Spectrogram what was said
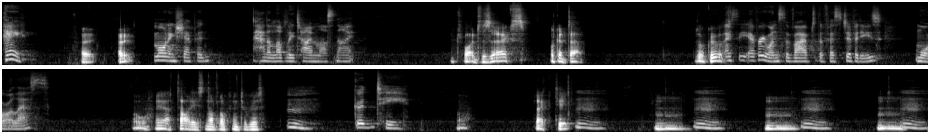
Hey. Hey, hey. Morning, Shepard. Had a lovely time last night. You tried his eggs. Look at that. Look good. I see everyone survived the festivities, more or less. Oh, yeah, Tali's not looking too good. Mmm. Good tea. Mmm. Mm. Mmm. Mm. Mmm. Mm. Mmm.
